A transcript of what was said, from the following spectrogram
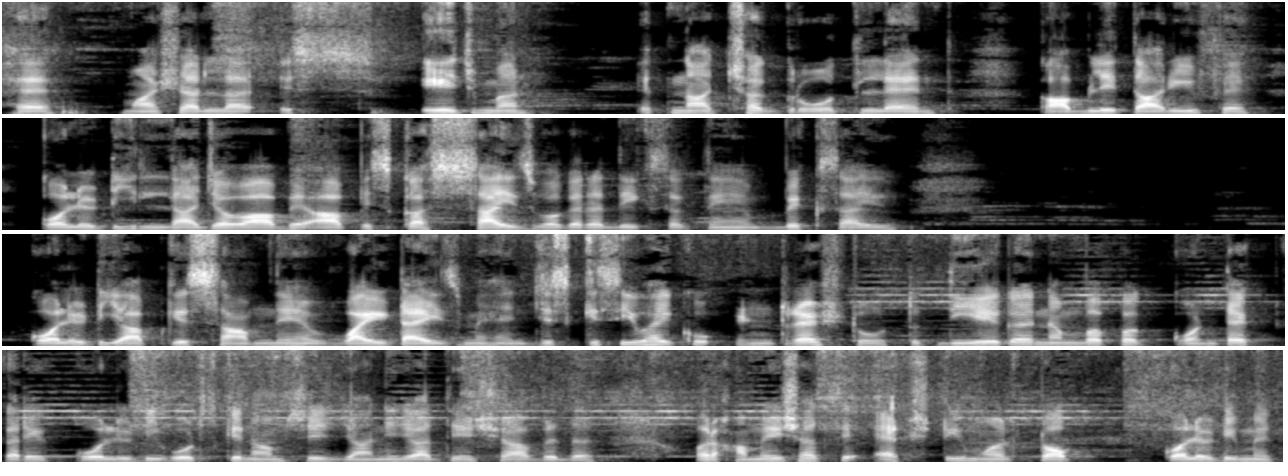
है। माशाल्लाह, इस एज में इतना अच्छा ग्रोथ लेंथ काबिल तारीफ़ है। क्वालिटी लाजवाब है, आप इसका साइज़ वगैरह देख सकते हैं बिग साइज़ क्वालिटी आपके सामने है वाइट आइज़ में है। जिस किसी भाई को इंटरेस्ट हो तो दिए गए नंबर पर कांटेक्ट करें। क्वालिटी कोड्स के नाम से जाने जाते हैं शाह ब्रदर और हमेशा से एक्सट्रीम और टॉप क्वालिटी में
